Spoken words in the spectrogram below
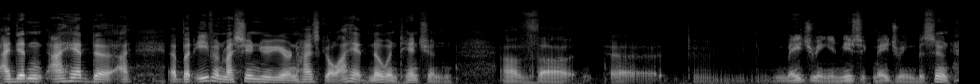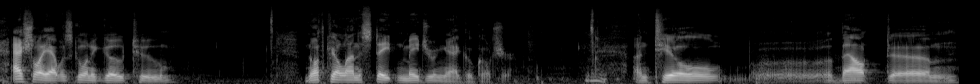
I didn't. I had. Uh, I, uh, but even my senior year in high school, I had no intention of uh, uh, majoring in music, majoring bassoon. Actually, I was going to go to North Carolina State and majoring in agriculture mm. until uh, about um,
